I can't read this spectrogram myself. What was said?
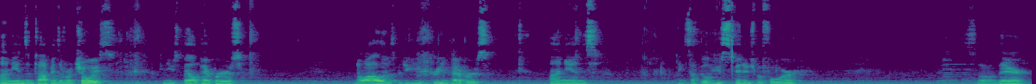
onions and toppings of our choice. You can use bell peppers, no olives, but you can use green peppers, onions. I think some people have used spinach before. So there.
